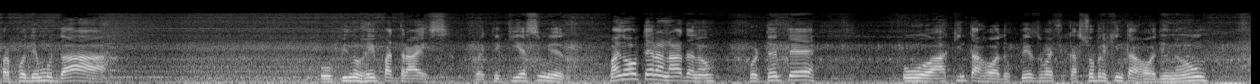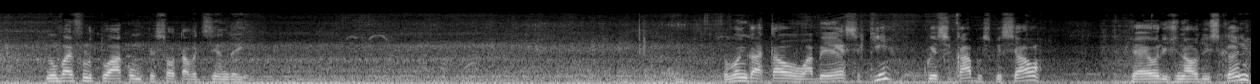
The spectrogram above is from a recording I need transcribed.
para poder mudar o pino rei para trás. Vai ter que ir assim mesmo. Mas não altera nada não. O importante é o, a quinta roda. O peso vai ficar sobre a quinta roda e não, não vai flutuar como o pessoal estava dizendo aí. Eu vou engatar o ABS aqui com esse cabo especial. Já é original do Scania.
